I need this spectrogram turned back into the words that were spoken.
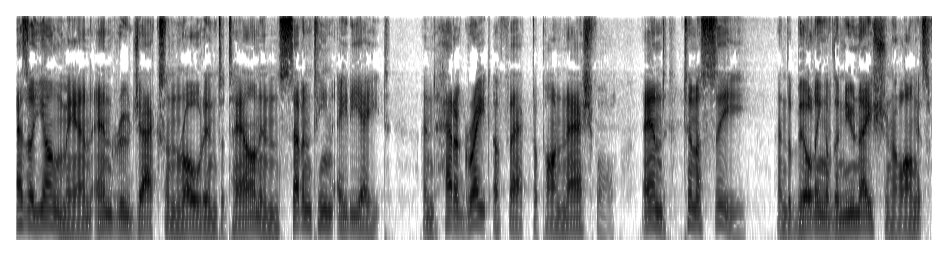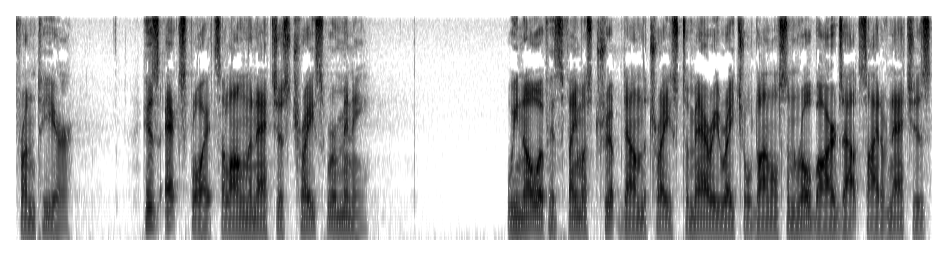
As a young man, Andrew Jackson rode into town in 1788 and had a great effect upon Nashville and Tennessee and the building of the new nation along its frontier. His exploits along the Natchez Trace were many. We know of his famous trip down the trace to marry Rachel Donelson Robards outside of Natchez.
